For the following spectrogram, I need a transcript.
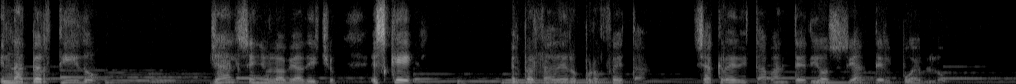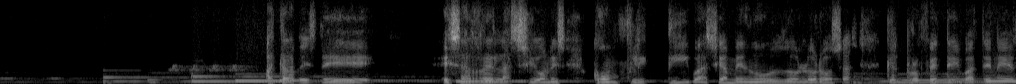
inadvertido. Ya el Señor lo había dicho. Es que el verdadero profeta se acreditaba ante Dios y ante el pueblo a través de esas relaciones conflictivas y a menudo dolorosas que el profeta iba a tener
